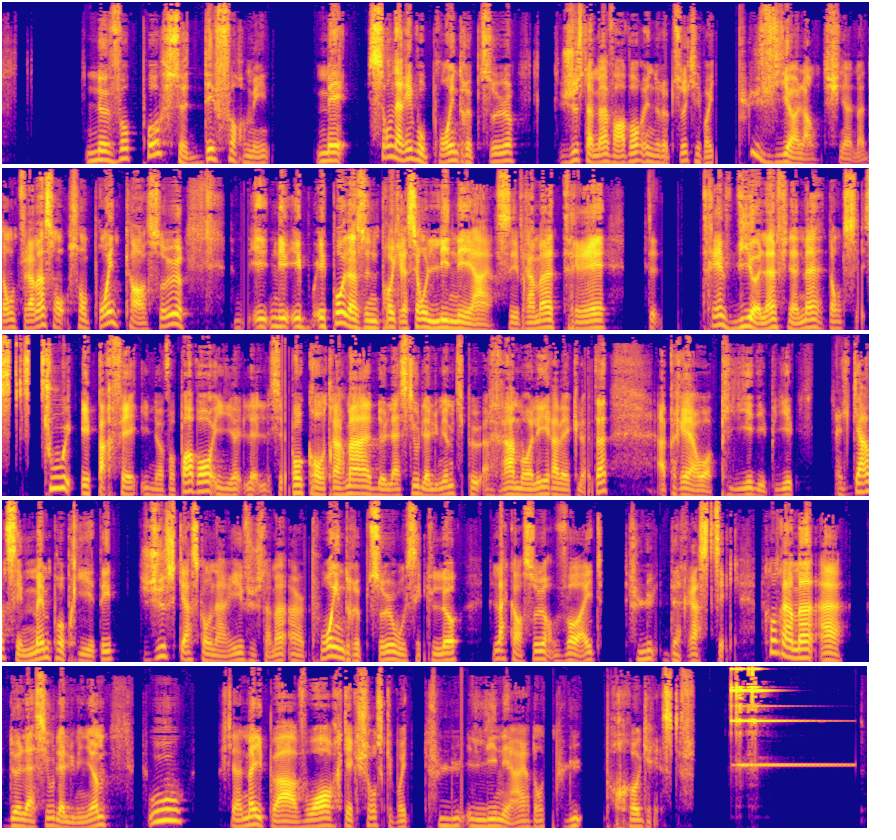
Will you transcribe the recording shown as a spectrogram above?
ne va pas se déformer, mais si on arrive au point de rupture, justement, va avoir une rupture qui va être plus violente finalement. Donc vraiment, son, point de cassure n'est pas dans une progression linéaire. C'est vraiment très très violent finalement. Donc tout est parfait. Il ne va pas avoir, c'est pas contrairement à de l'acier ou de l'aluminium qui peut ramollir avec le temps après avoir plié, déplié. Elle garde ses mêmes propriétés jusqu'à ce qu'on arrive justement à un point de rupture où c'est que là, la cassure va être plus drastique. Contrairement à de l'acier ou de l'aluminium, où finalement il peut avoir quelque chose qui va être plus linéaire, donc plus progressif.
